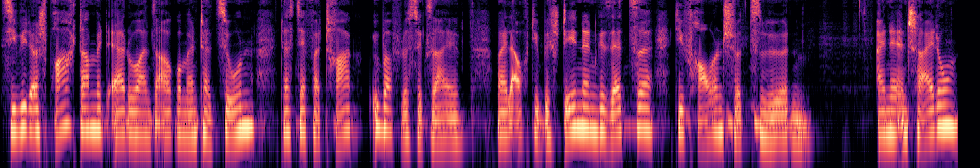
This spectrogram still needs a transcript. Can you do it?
Sie widersprach damit Erdogans Argumentation, dass der Vertrag überflüssig sei, weil auch die bestehenden Gesetze die Frauen schützen würden. Eine Entscheidung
